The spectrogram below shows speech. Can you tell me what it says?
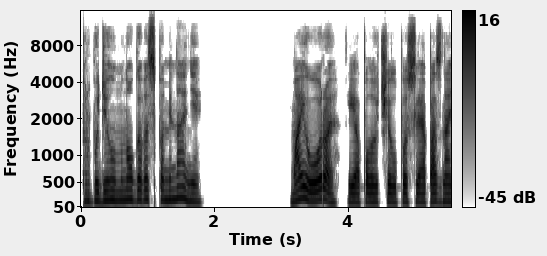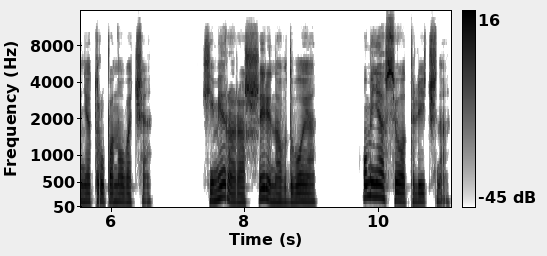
пробудил много воспоминаний. Майора я получил после опознания трупа Новача. Химера расширена вдвое. У меня все отлично.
